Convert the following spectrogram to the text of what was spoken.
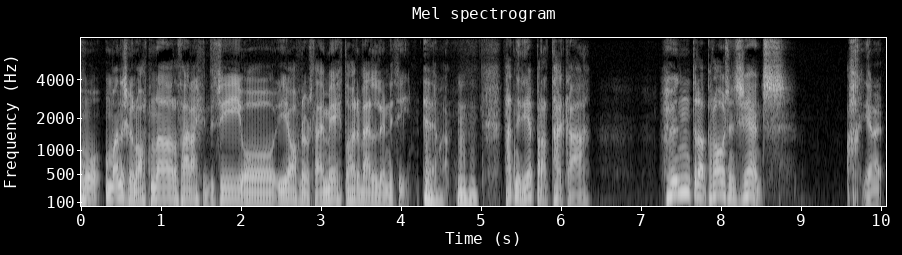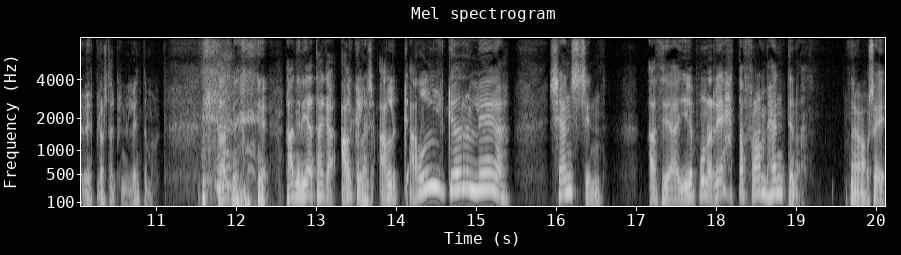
Og manneskuna opnar og það er ekkert í því og ég opnar úrslæði mitt og það er velun í því eða eitthvað. Þannig er ég bara að taka 100% séns ah, Ég er að uppljósta pínu lindamál Þannig, þannig er ég að taka algjörlega, alg, algjörlega sénsinn að því að ég er búin að rétta fram hendina Já, og segi,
